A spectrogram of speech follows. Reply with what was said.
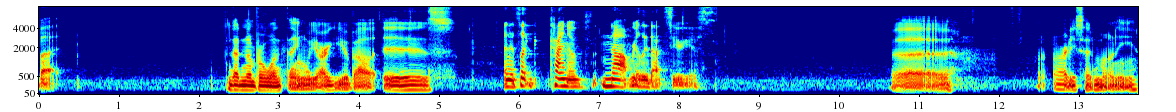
But The number one thing we argue about is and it's like kind of not really that serious. uh I already said money.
